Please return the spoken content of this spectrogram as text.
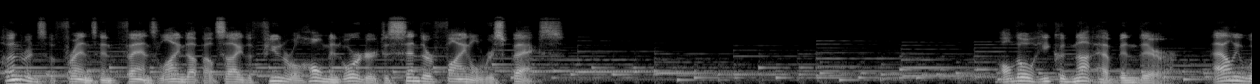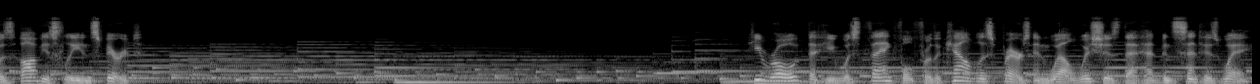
Hundreds of friends and fans lined up outside the funeral home in order to send their final respects. Although he could not have been there, Ali was obviously in spirit. He wrote that he was thankful for the countless prayers and well wishes that had been sent his way.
